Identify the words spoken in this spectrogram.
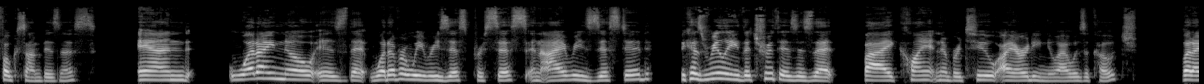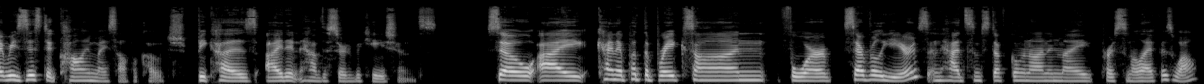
focus on business. And what I know is that whatever we resist persists. And I resisted because really the truth is, is that by client number two, I already knew I was a coach, but I resisted calling myself a coach because I didn't have the certifications. So I kind of put the brakes on for several years and had some stuff going on in my personal life as well.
